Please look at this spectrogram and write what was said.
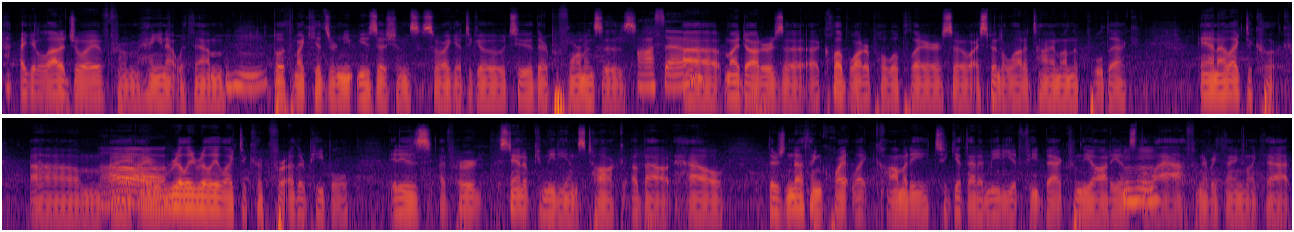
I get a lot of joy from hanging out with them. Mm-hmm. Both my kids are musicians, so I get to go to their performances. Awesome. Uh, my daughter's a, a club water polo player, so I spend a lot of time on the pool deck. And I like to cook. Um, I, I Oh. really, really like to cook for other people. It is, I've heard stand up comedians talk about how there's nothing quite like comedy to get that immediate feedback from the audience, the Mhm. laugh and everything like that.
